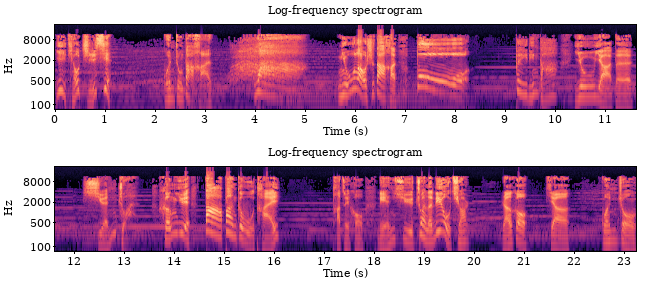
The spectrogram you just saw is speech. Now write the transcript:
一条直线。观众大喊：“哇！”牛老师大喊：“不！”贝琳达优雅的旋转，横越大半个舞台。他最后连续转了六圈然后向观众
